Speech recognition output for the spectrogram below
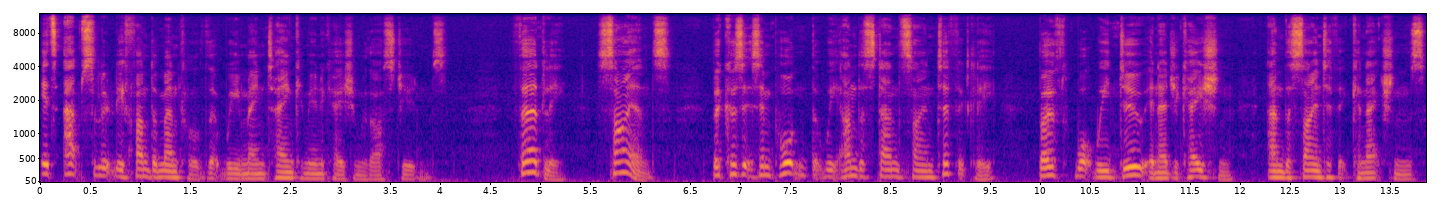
It's absolutely fundamental that we maintain communication with our students. Thirdly, science because it's important that we understand scientifically both what we do in education and the scientific connections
